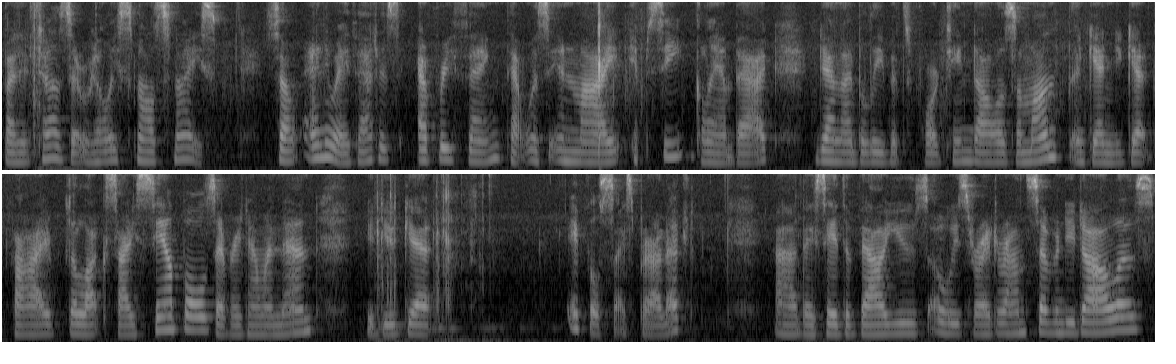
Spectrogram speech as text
but it does. It really smells nice. So anyway, that is everything that was in my Ipsy glam bag. Again, I believe it's $14 a month. Again, you get five deluxe size samples every now and then. You do get a full size product. Uh, they say the value is always right around $70.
